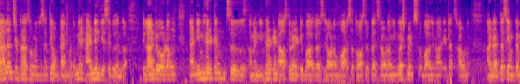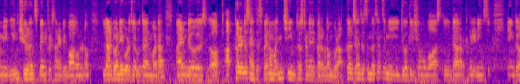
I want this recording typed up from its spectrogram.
బ్యాలెన్స్డ్ ట్రాన్స్ఫర్మేషన్స్ అయితే ఉంటాయి అనమాట మీరు హ్యాండిల్ చేసే విధంగా. ఇలాంటివి అవడం and inheritance I mean inheritant ఆస్తులు అనేవి బాగా కలిసి రావడం వారసత్వ ఆస్తులు కలిసి రావడం ఇన్వెస్ట్మెంట్స్ బాగా రిటర్న్స్ రావడం and at the same time మీకు ఇన్సూరెన్స్ బెనిఫిట్స్ అనేవి బాగా ఉండడం ఇలాంటివన్నీ కూడా జరుగుతాయి అనమాట అండ్ uh, అక్కల్డ్ సైన్సెస్ పైన మంచి ఇంట్రెస్ట్ అనేది పెరగడం కూడా. Occult sciences in the sense మీ జ్యోతిషం వాస్తు టారట్ రీడింగ్స్ ఇంకా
